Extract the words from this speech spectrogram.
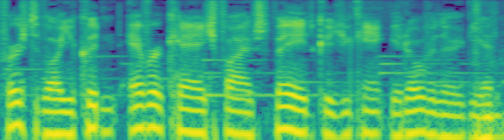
First of all, you couldn't ever cash five spades because you can't get over there again.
